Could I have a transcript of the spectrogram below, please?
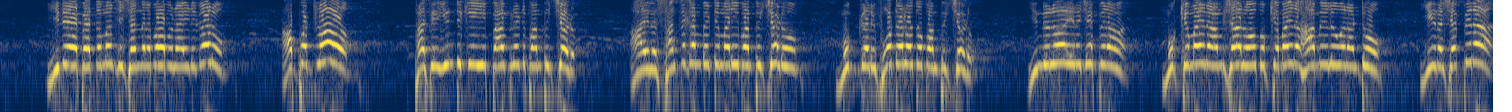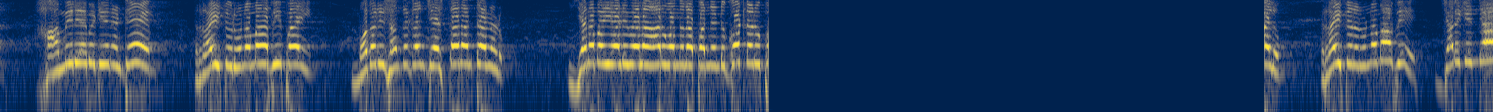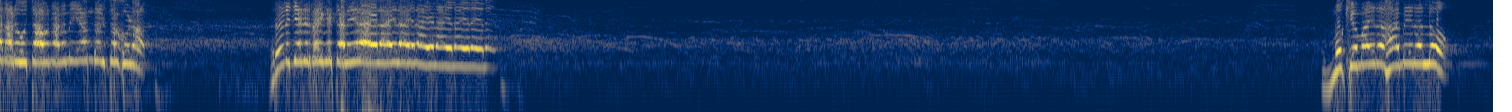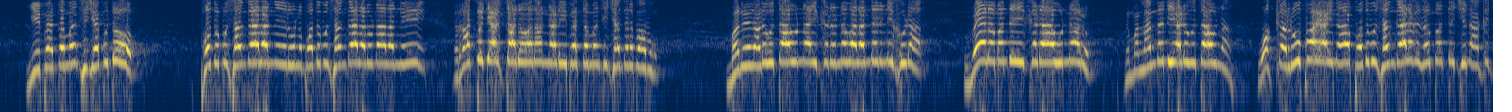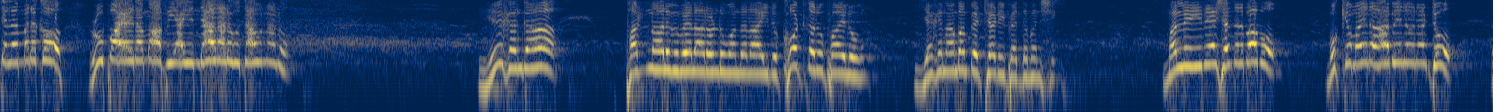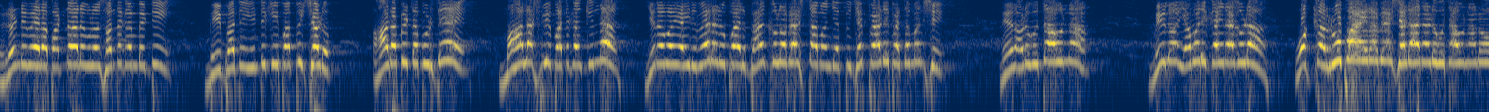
ఇదే పెద్ద మనిషి చంద్రబాబు నాయుడు గారు అప్పట్లో ప్రతి ఇంటికి ఈ పాంప్లెట్ పంపించాడు. ఆయన సంతకం పెట్టి మరీ పంపించాడు. ముగ్గురి ఫోటోలతో పంపించాడు. ఇందులో ఈయన చెప్పిన ముఖ్యమైన అంశాలు ముఖ్యమైన హామీలు అని అంటూ ఈయన చెప్పిన హామీలు ఏమిటి అంటే రైతు రుణమాఫీపై మొదటి సంతకం చేస్తానంటున్నాడు ఎనభై ఏడు వేల ఆరు వందల పన్నెండు కోట్ల రూపాయలు రూపాయలు రైతుల రుణమాఫీ జరిగిందా అని అడుగుతా ఉన్నాను మీ అందరితో కూడా. రెండు చేతులు పైకెత్తాలి ఇలా ఇలా ఇలా ఇలా ఇలా ఇలా ఇలా ఇలా. ముఖ్యమైన హామీలలో ఈ పెద్ద మనిషి చెబుతూ పొదుపు సంఘాలన్నీ రుణ పొదుపు సంఘాల రుణాలన్నీ రద్దు చేస్తాను అని అన్నాడు ఈ పెద్ద మనిషి చంద్రబాబు. మరి నేను అడుగుతా ఉన్నా ఇక్కడ ఉన్న వాళ్ళందరినీ కూడా. వేల మంది ఇక్కడ ఉన్నారు. మిమ్మల్ని అందరినీ అడుగుతా ఉన్నా ఒక్క రూపాయి అయినా పొదుపు సంఘాలకు సంబంధించిన అక్క చెల్లెమ్మలకు రూపాయి అయినా మాఫీ అయిందా అని అడుగుతా ఉన్నాను. ఏకంగా పద్నాలుగు వేల రెండు వందల ఐదు కోట్ల రూపాయలు ఎగనామం పెట్టాడు ఈ పెద్ద మనిషి. మళ్ళీ ఇదే చంద్రబాబు ముఖ్యమైన హామీలోనంటూ రెండు వేల పద్నాలుగులో సంతకం పెట్టి మీ ప్రతి ఇంటికి పంపించాడు. ఆడబిడ్డ పుడితే మహాలక్ష్మి పథకం కింద ఇరవై ఐదు వేల రూపాయలు బ్యాంకులో వేస్తామని చెప్పి చెప్పాడు పెద్ద మనిషి. నేను అడుగుతా ఉన్నా మీలో ఎవరికైనా కూడా ఒక్క రూపాయినా వేశాడా అని అడుగుతా ఉన్నాను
